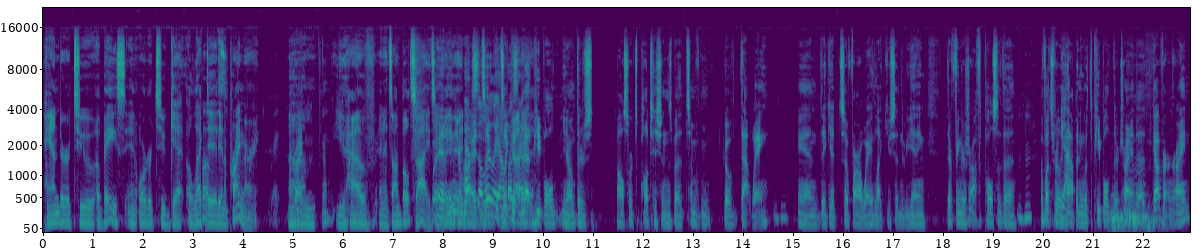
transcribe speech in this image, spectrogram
pander to a base in order to get elected in a primary. Right. Um, Right. You have, and it's on both sides. you and, know, and you- you're right. It's like, Absolutely it's on like both good and sides. bad people. You know, there's all sorts of politicians, but some of them go that way, Mm-hmm. and they get so far away. Like you said in the beginning, their fingers are off the pulse of the Mm-hmm. of what's really Yeah. happening with the people they're trying to govern. Right.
